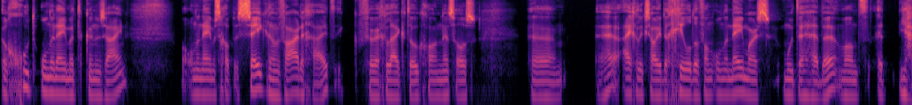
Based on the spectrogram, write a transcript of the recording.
een goed ondernemer te kunnen zijn. Maar ondernemerschap is zeker een vaardigheid. Ik vergelijk het ook gewoon net zoals. ehm, hè, eigenlijk zou je de gilde van ondernemers moeten hebben. Want het, ja,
